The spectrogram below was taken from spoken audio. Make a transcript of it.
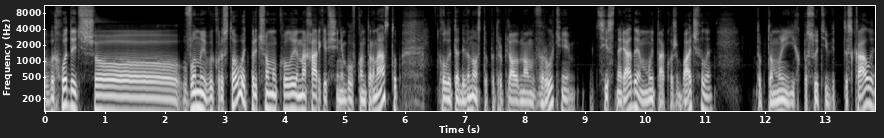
виходить, що вони використовують, причому, коли на Харківщині був контрнаступ, коли Т-90 потрапляли нам в руки, ці снаряди ми також бачили. Тобто ми їх по суті відтискали,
